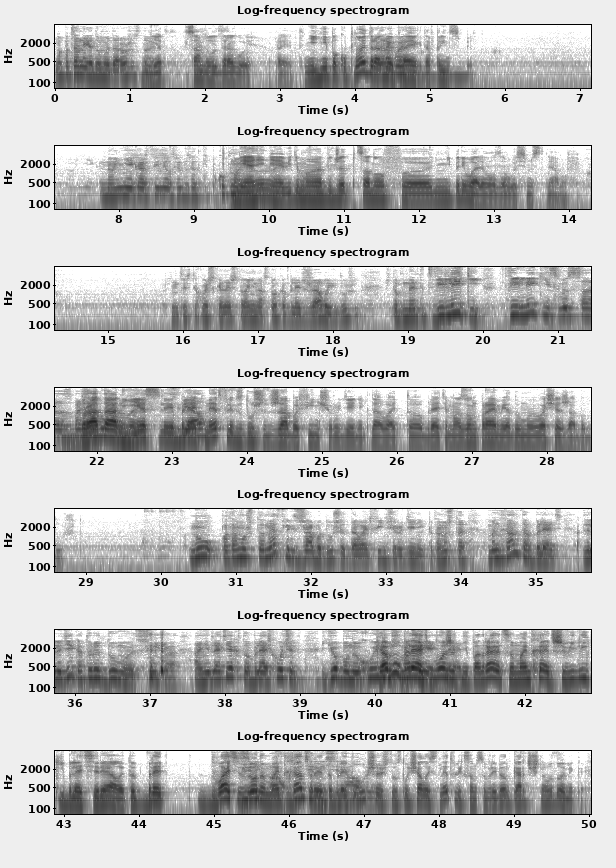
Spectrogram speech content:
Но пацаны, я думаю, дороже стоят. Нет, самый дорогой проект. Не, не покупной дорогой Дорогой- проект, а в принципе. Но мне кажется, имелось в виду все-таки покупной. Не-не-не, видимо, потому бюджет пацанов э, не переваливал за 80 лямов. что- Ну, то есть ты хочешь сказать, что они настолько, блядь, жабы их душат, чтобы на этот великий, великий с, с большой Братан, буквы если, сериал- блядь, Netflix душит жаба Финчеру денег давать, то, блядь, Amazon Prime, я думаю, вообще жаба душит. Ну, потому что Netflix жаба душит давать Финчеру денег, потому что Mindhunter, блядь, для людей, которые думают, сука, а не для тех, кто, блядь, хочет ебаную хуйню Кому, блядь, смотреть, может блядь. не понравиться Mindhunter великий, блядь, сериал? Это, блядь, два сезона Mindhunter а, это, блядь, сериал, лучшее, блядь. что случалось с Netflix со времен карточного домика.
